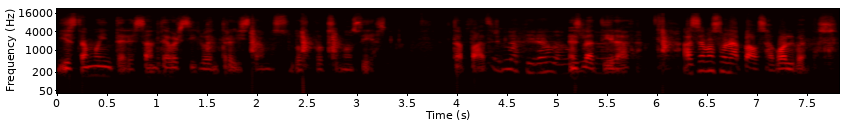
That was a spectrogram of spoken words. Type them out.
y está muy interesante. A ver si lo entrevistamos los próximos días. Está padre. Es la tirada. Es la tirada. Hacemos una pausa, volvemos.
